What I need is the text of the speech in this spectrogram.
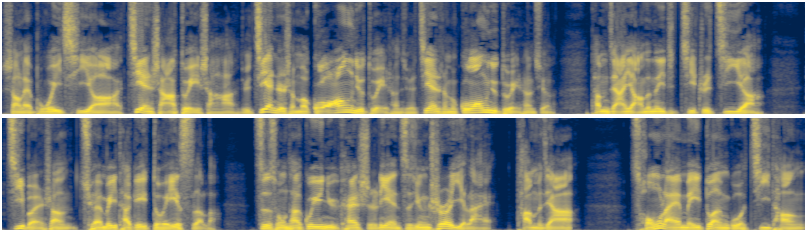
上来不会骑啊，见啥怼啥，就见着什么咣就怼上去，见什么咣就怼上去了。他们家养的那几只鸡啊，基本上全被他给怼死了。自从他闺女开始练自行车以来，他们家从来没断过鸡汤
